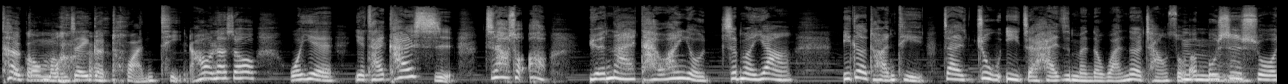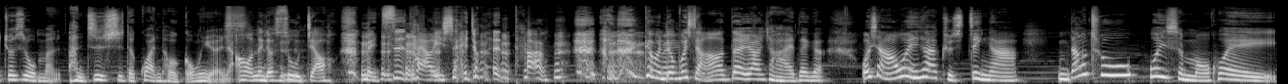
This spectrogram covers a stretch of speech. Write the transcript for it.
特工盟这一个团体。然后那时候我也也才开始知道说，哦，原来台湾有这么样。一个团体在注意着孩子们的玩乐场所，而不是说就是我们很自私的罐头公园，然后那个塑胶 每次太阳一晒就很烫，根本就不想要对让小孩那个。我想要问一下 Christine 啊，你当初为什么会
